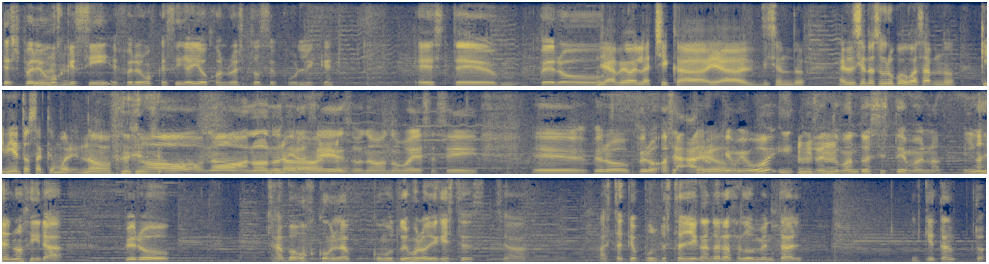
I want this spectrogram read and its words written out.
esperemos que sí, esperemos que siga yo cuando esto se publique. Este, pero... Ya veo a la chica ya diciendo, eh, diciendo a su grupo de WhatsApp, ¿no? 500 a que muere. No. No, no, no, no, No, digas no. eso, no, no vayas así. Eh, pero, pero, o sea, a Pero- lo que me voy y, retomando ese tema, ¿no? Él no, ya nos dirá, pero, o sea, vamos con la, como tú mismo lo dijiste, o sea, hasta qué punto está llegando la salud mental y qué, tanto,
